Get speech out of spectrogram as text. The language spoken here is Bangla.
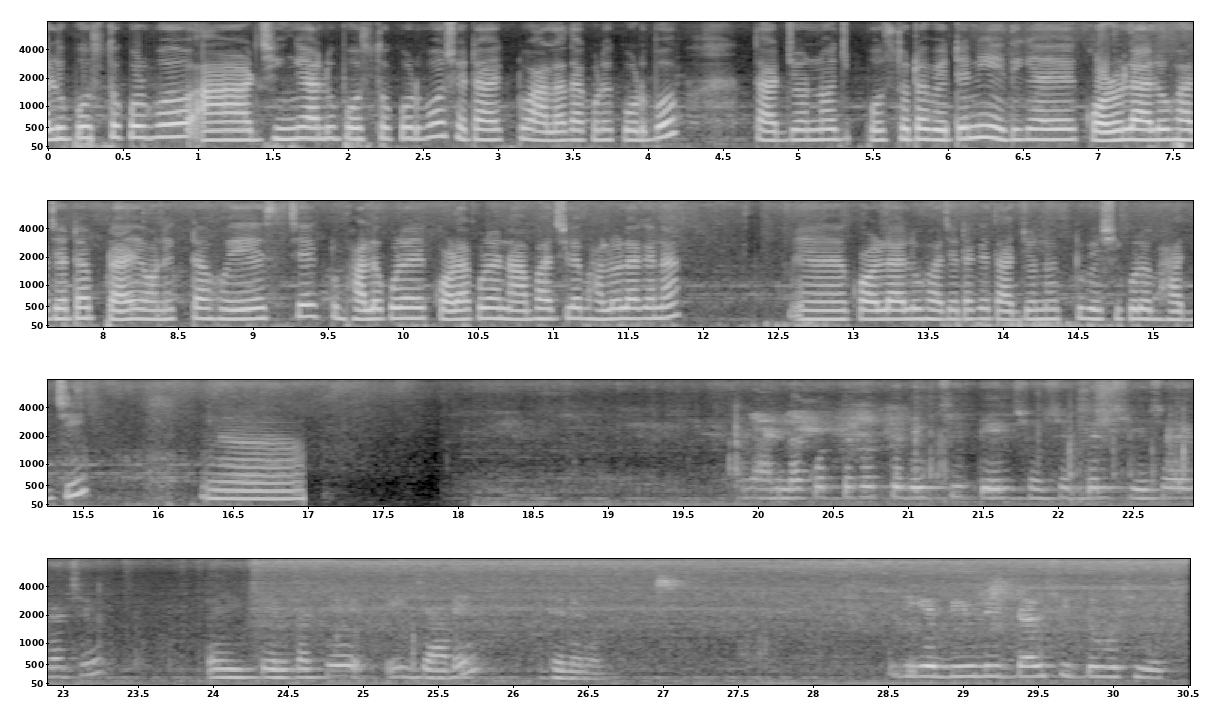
আলু পোস্ত করব আর ঝিঙে আলু পোস্ত করব, সেটা একটু আলাদা করে করব। তার জন্য পোস্তটা বেটে নিই। এদিকে করলা আলু ভাজাটা প্রায় অনেকটা হয়ে এসছে। একটু ভালো করে কড়া করে না ভাজলে ভালো লাগে না। করলা আলু ভাজাটাকে তার জন্য একটু বেশি করে ভাজছি। রান্না করতে করতে দেখছি তেল, সর্ষের তেল শেষ হয়ে গেছে। এই তেলটাকে এই জারে ঢেলে নেব। এদিকে বিউলির ডাল সিদ্ধ বসিয়েছি।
